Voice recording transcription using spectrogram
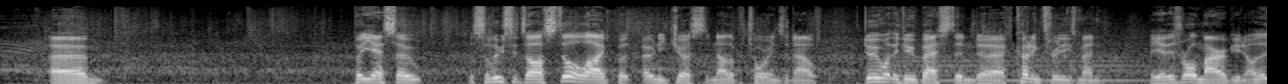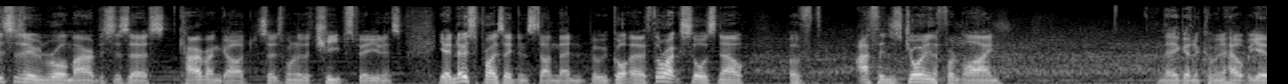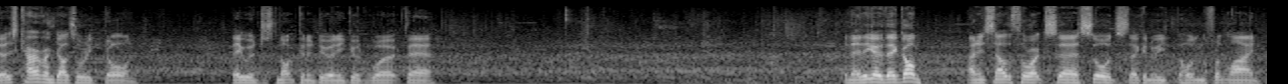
Um, but yeah, so the Seleucids are still alive, but only just. And now the Praetorians are now doing what they do best and uh, cutting through these men. Yeah, this Royal Marib unit. Oh, this isn't even Royal Marib. This is a Caravan Guard. So it's one of the cheap spear units. Yeah, no surprise they didn't stand then. But we've got uh, Thorax Swords now of Athens joining the front line. And they're going to come and help. But yeah, this Caravan Guard's already gone. They were just not going to do any good work there. And there they go, they're gone. And it's now the Thorax uh, Swords they're going to be holding the front line.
